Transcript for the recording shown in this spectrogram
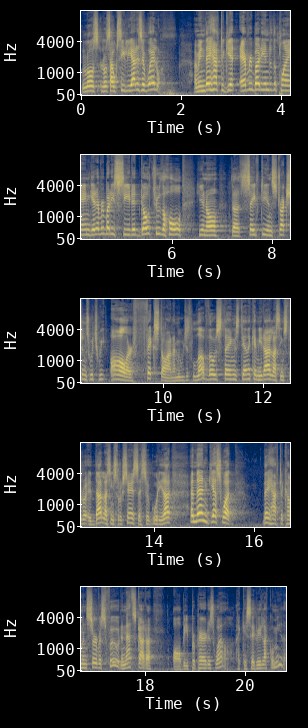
los, los auxiliares de vuelo. I mean, they have to get everybody into the plane, get everybody seated, go through the whole, you know, the safety instructions, which we all are fixed on. I mean, we just love those things. Tienen que mirar las instru- dar las instrucciones de seguridad. And then guess what? They have to come and serve us food, and that's got to all be prepared as well. Hay que servir la comida.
